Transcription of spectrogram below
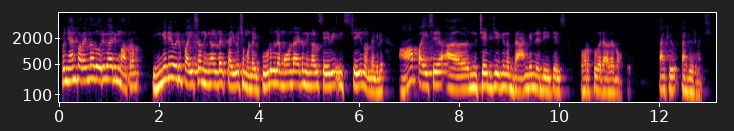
അപ്പോൾ ഞാൻ പറയുന്നത് ഒരു കാര്യം മാത്രം ഇങ്ങനെ ഒരു പൈസ നിങ്ങളുടെ കൈവശമുണ്ടെങ്കിൽ കൂടുതൽ എമൗണ്ട് ആയിട്ട് നിങ്ങൾ സേവിങ്സ് ചെയ്യുന്നുണ്ടെങ്കിൽ ആ പൈസ നിക്ഷേപിച്ചിരിക്കുന്ന ബാങ്കിന്റെ ഡീറ്റെയിൽസ് പുറത്തു വരാതെ നോക്കുക. Thank you thank you very much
